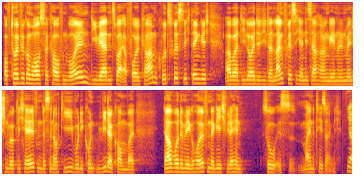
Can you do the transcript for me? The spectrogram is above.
auf Teufel komm raus verkaufen wollen, die werden zwar Erfolg haben, kurzfristig denke ich, aber die Leute, die dann langfristig an die Sache rangehen und den Menschen wirklich helfen, das sind auch die, wo die Kunden wiederkommen, weil da wurde mir geholfen, da gehe ich wieder hin. So ist meine These eigentlich. Ja,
